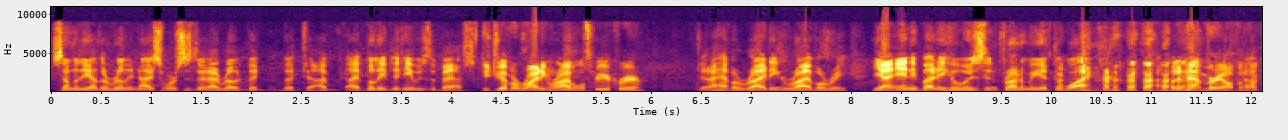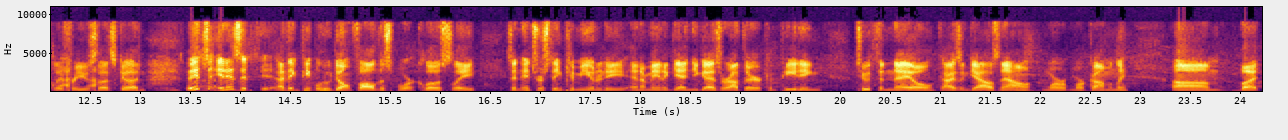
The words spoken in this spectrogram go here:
some of the other really nice horses that I rode, but but I, I believe that he was the best. Did you have a riding rival through your career? Did I have a riding rivalry? Yeah, anybody who was in front of me at the wire. but it didn't happen very often, luckily for you, so that's good. It's it is. A, I think people who don't follow the sport closely, it's an interesting community, and I mean, again, you guys are out there competing tooth and nail, guys and gals now more more commonly. Um, but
